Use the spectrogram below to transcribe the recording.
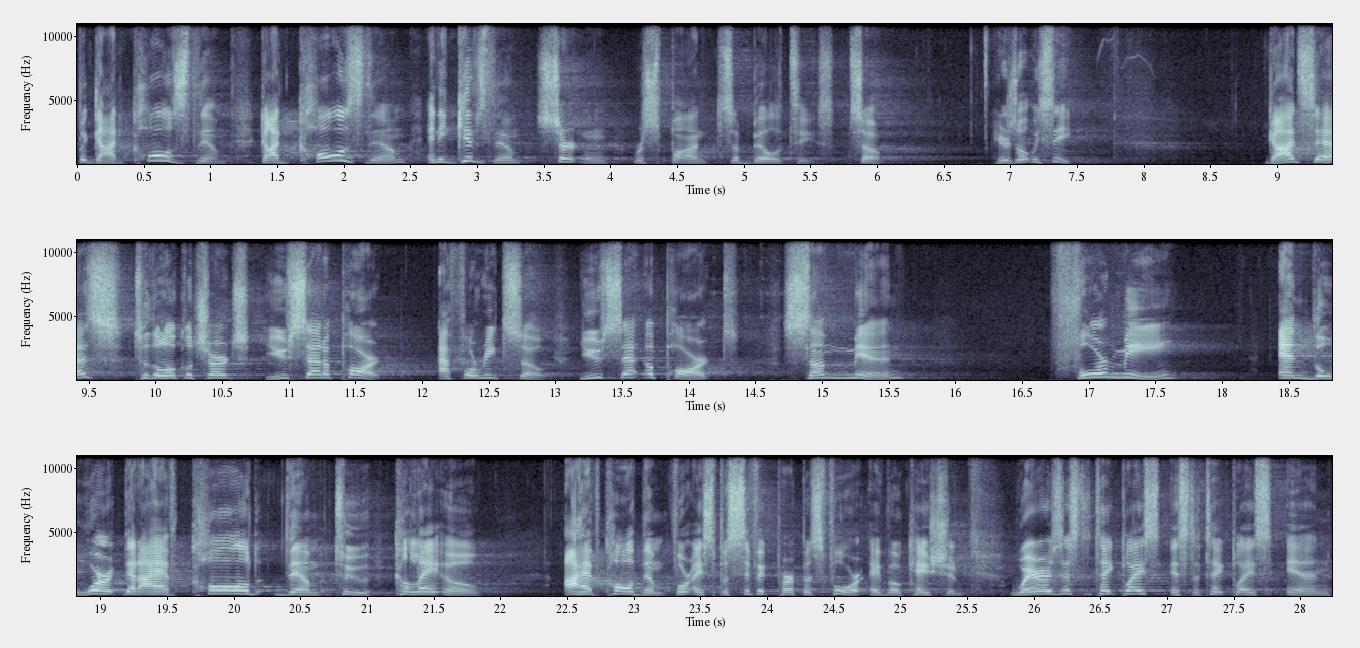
but God calls them. God calls them and He gives them certain responsibilities. So, here's what we see God says to the local church, You set apart, aphorizo, you set apart some men for me and the work that I have called them to, kaleo. I have called them for a specific purpose, for a vocation. Where is this to take place? It's to take place in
